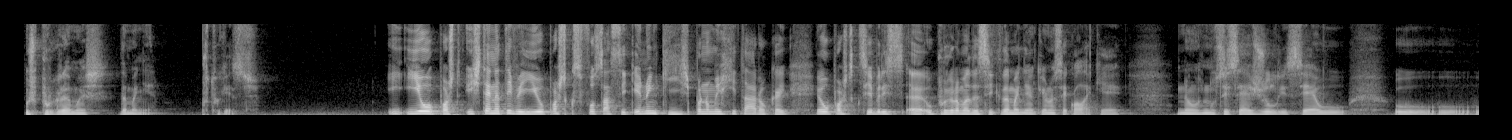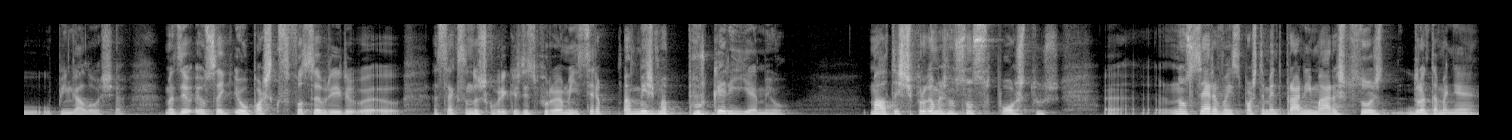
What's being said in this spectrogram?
os programas da manhã portugueses? E, e eu aposto, isto é na TV e eu aposto que se fosse a SIC, eu nem quis para não me irritar, ok? Eu aposto que se abrisse uh, o programa da SIC da manhã, que eu não sei qual é que é, não, não sei se é a Júlia, se é o, o, o, o Pingaloxa, mas eu, eu sei, eu aposto que se fosse abrir uh, a secção das rubricas desse programa ia ser a, a, mesma porcaria, meu. Malta, estes programas não são supostos, uh, não servem supostamente para animar as pessoas durante a manhã,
